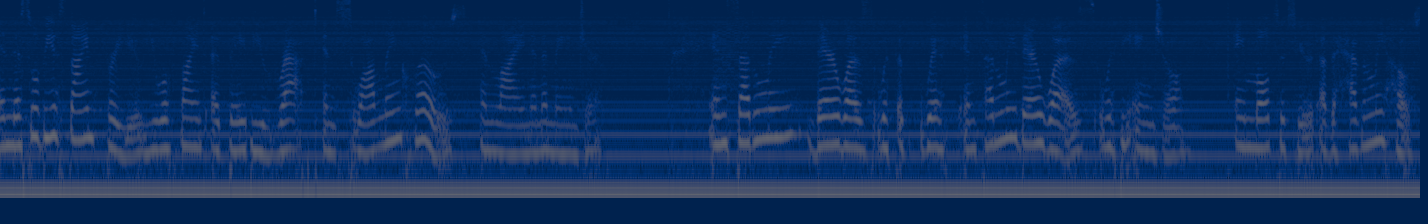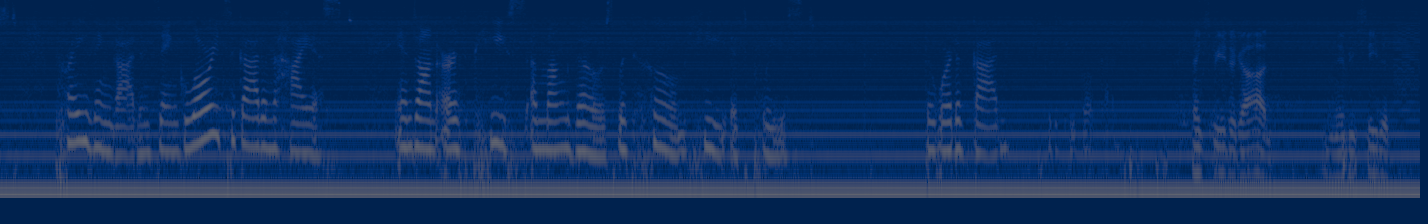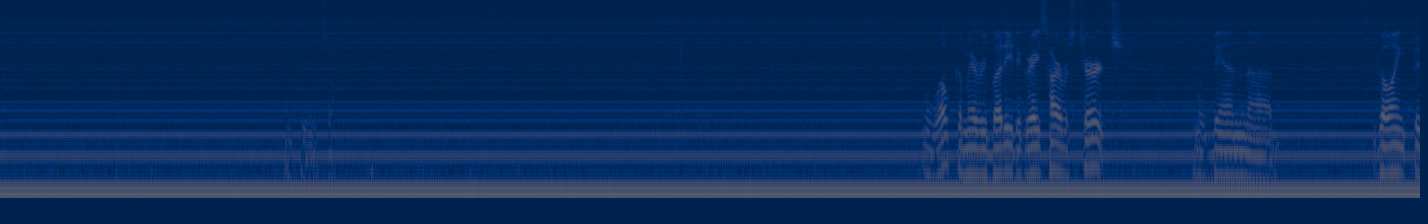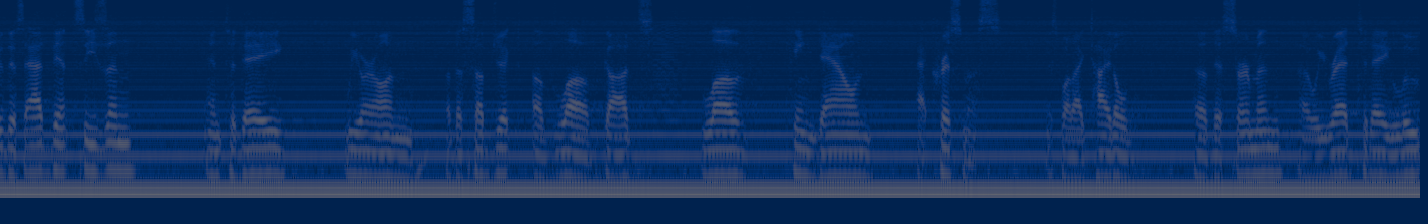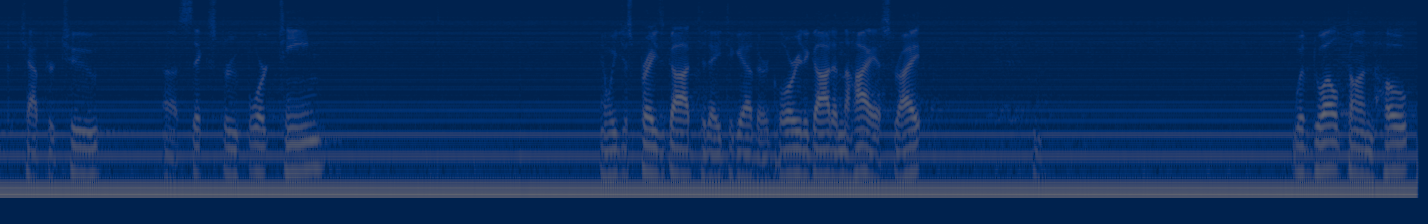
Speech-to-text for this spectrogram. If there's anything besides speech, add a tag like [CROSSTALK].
And this will be a sign for you. You will find a baby wrapped in swaddling clothes and lying in a manger. And suddenly there was with, a, with and suddenly there was with the angel a multitude of the heavenly host praising God and saying glory to God in the highest and on earth peace among those with whom he is pleased. The word of God. Thanks be to God. You may be seated. Everybody to Grace Harvest Church. We've been uh, going through this Advent season, and today we are on the subject of love. God's love came down at Christmas, is what I titled uh, this sermon. Uh, we read today Luke chapter 2, uh, 6 through 14. And we just praise God today together. Glory to God in the highest, right? We've dwelt on hope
